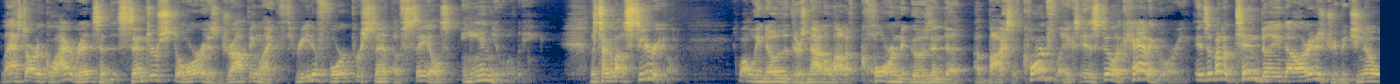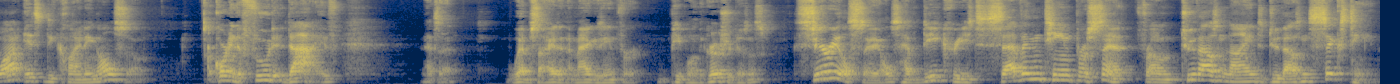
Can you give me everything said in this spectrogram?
Last article I read said that center store is dropping like 3 to 4% of sales annually. Let's talk about cereal. While we know that there's not a lot of corn that goes into a box of cornflakes, it is still a category. It's about a $10 billion industry, but you know what? It's declining also. According to Food Dive, that's a website and a magazine for people in the grocery business, Cereal sales have decreased 17% from 2009 to 2016.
